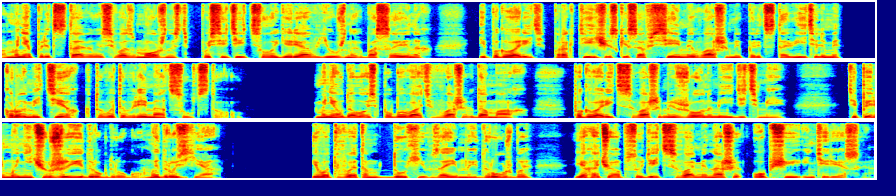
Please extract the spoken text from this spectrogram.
мне представилась возможность посетить лагеря в южных бассейнах и поговорить практически со всеми вашими представителями, кроме тех, кто в это время отсутствовал. Мне удалось побывать в ваших домах, поговорить с вашими женами и детьми. Теперь мы не чужие друг другу, мы друзья. И вот в этом духе взаимной дружбы я хочу обсудить с вами наши общие интересы.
